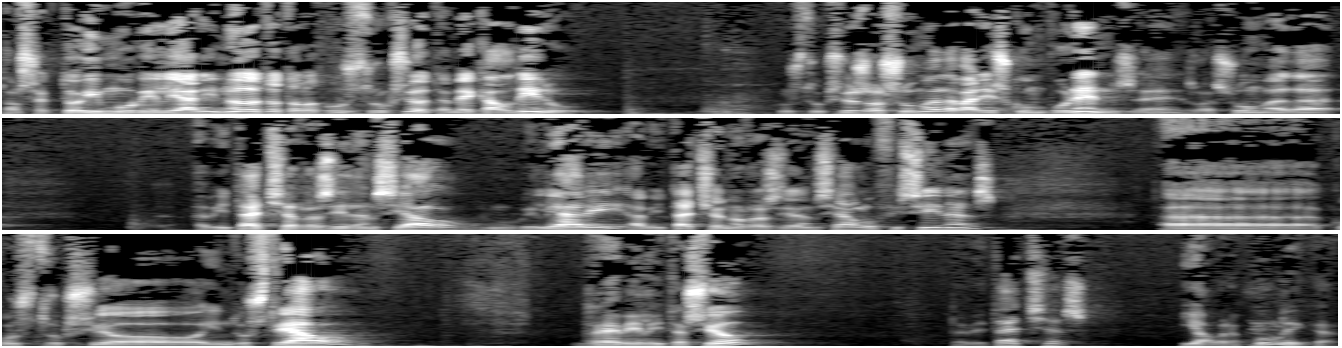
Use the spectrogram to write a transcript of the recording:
del sector immobiliari, no de tota la construcció, també cal dir-ho. Construcció és la suma de diversos components, eh? és la suma d'habitatge residencial, immobiliari, habitatge no residencial, oficines, eh, construcció industrial, rehabilitació, d'habitatges i obra pública.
